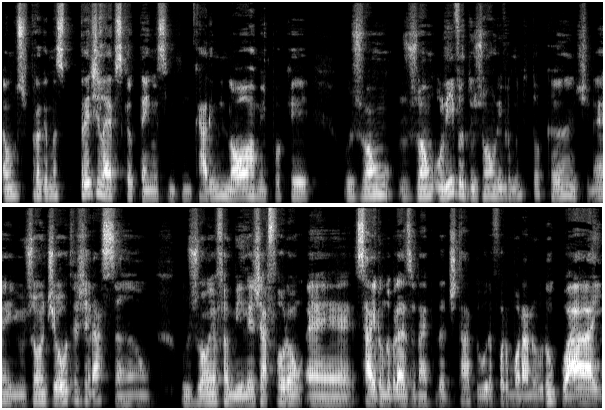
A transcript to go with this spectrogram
é um, dos programas prediletos que eu tenho, assim, um carinho enorme, porque o João, o João, o livro do João é um livro muito tocante, né, e o João é de outra geração, o João e a família já foram, é, saíram do Brasil na época da ditadura, foram morar no Uruguai,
